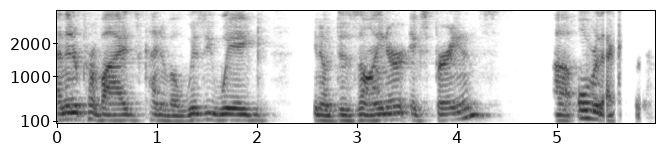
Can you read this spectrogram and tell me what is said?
and then it provides kind of a WYSIWYG, you know, designer experience uh, over that code.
